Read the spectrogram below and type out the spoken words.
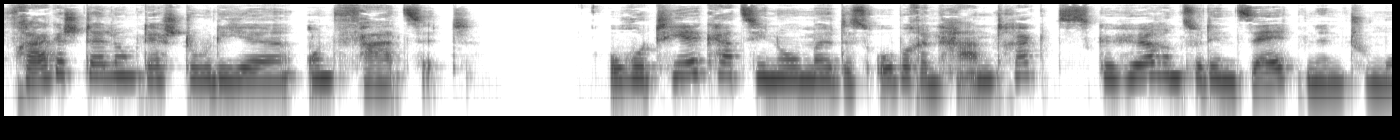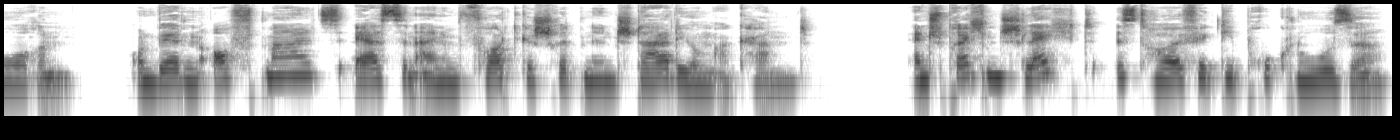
Fragestellung der Studie und Fazit. Urothelkarzinome des oberen Harntrakts gehören zu den seltenen Tumoren und werden oftmals erst in einem fortgeschrittenen Stadium erkannt. Entsprechend schlecht ist häufig die Prognose.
